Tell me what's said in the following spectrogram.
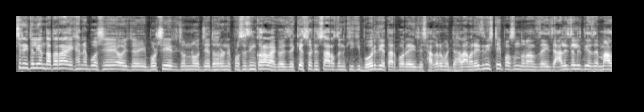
আচ্ছা ইতালিয়ান দাদারা এখানে বসে ওই যে বড়শির জন্য যে ধরনের প্রসেসিং করা লাগে ওই যে কেঁচো টেসো আরও যেন কী কি বড়ি দিয়ে তারপরে এই যে সাগরের মধ্যে হালা আমার এই জিনিসটাই পছন্দ না যে এই যে আলি জালি দিয়ে যে মাছ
